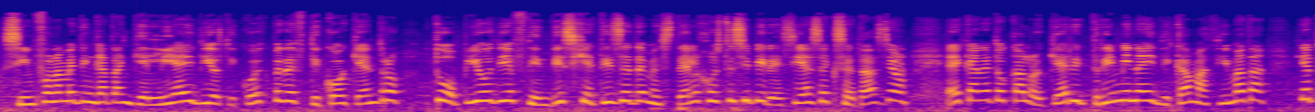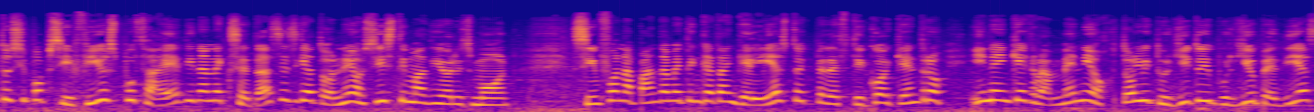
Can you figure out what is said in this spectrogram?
Σύμφωνα με την καταγγελία, ιδιωτικό εκπαιδευτικό κέντρο, του οποίου ο διευθυντής σχετίζεται με στέλεχο της υπηρεσίας εξετάσεων, έκανε το καλοκαίρι τρίμηνα ειδικά μαθήματα για τους υποψηφίους που θα έδιναν εξετάσεις για το νέο σύστημα διορισμών. Σύμφωνα πάντα με την καταγγελία, στο εκπαιδευτικό κέντρο είναι εγγεγραμμένοι 8 λειτουργοί του Υπουργείου Παιδείας,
